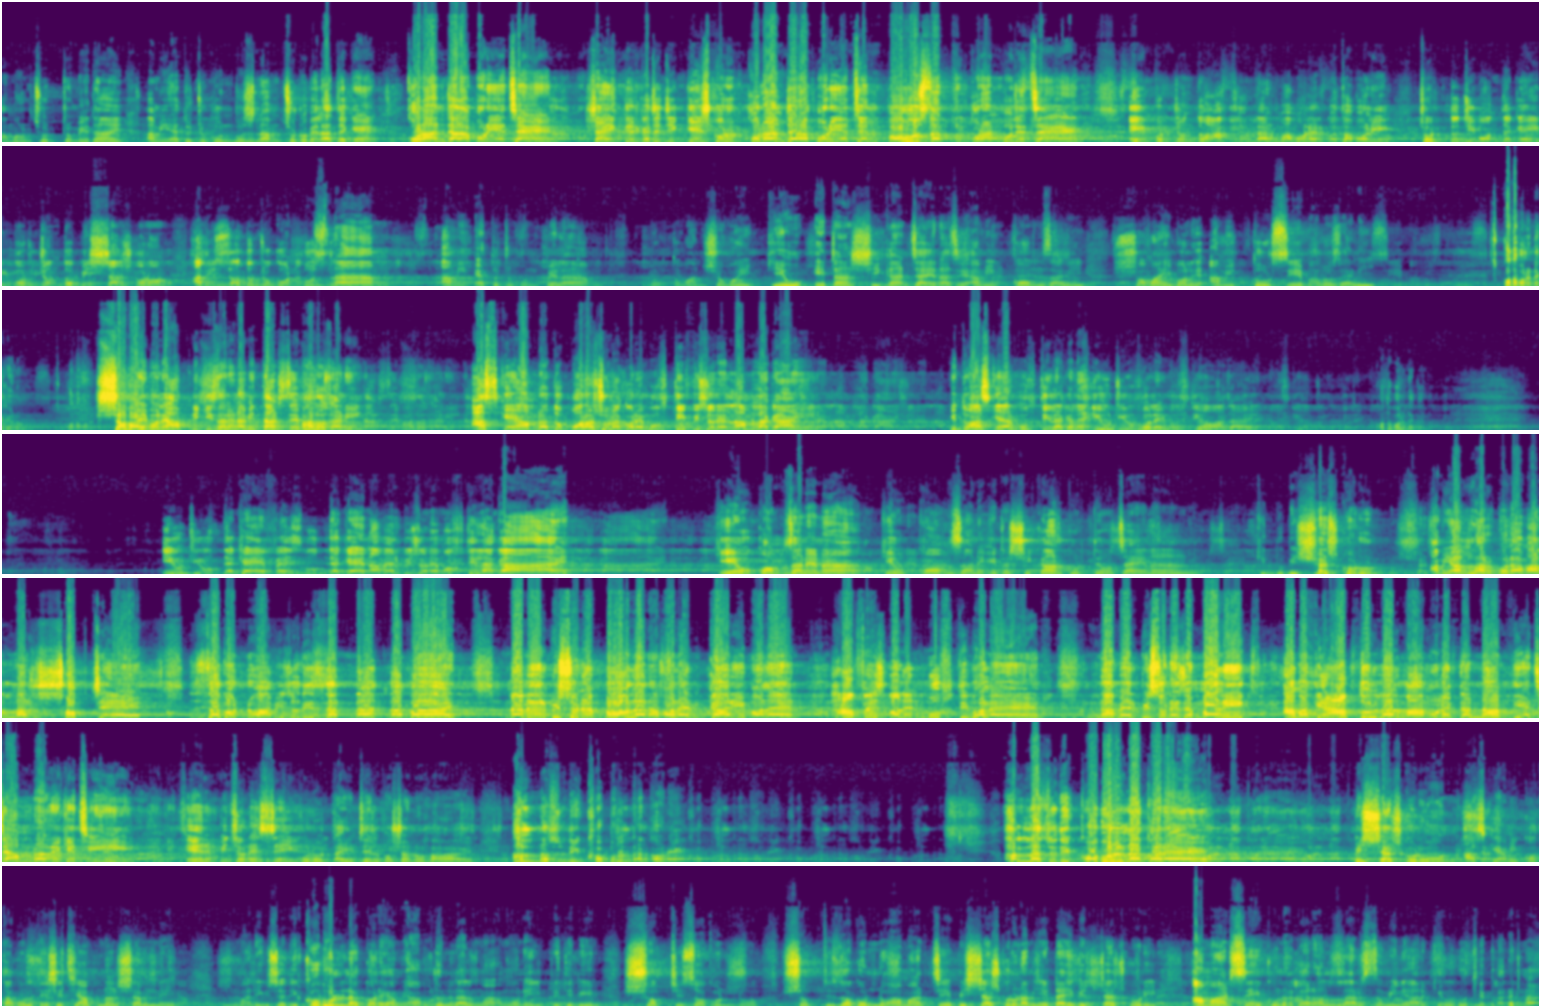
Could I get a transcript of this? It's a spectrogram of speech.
আমার ছোট্ট মেধায় আমি এতটুকুন বুঝলাম ছোটবেলা থেকে কোরআন যারা পড়িয়েছেন শাহিকদের কাছে জিজ্ঞেস করুন, কোরআন যারা পড়িয়েছেন, বহু ছাত্র কোরআন বুঝেছেন। এই পর্যন্ত আব্দুল্লাহ মামুনের কথা বলি, ছোট্ট জীবন থেকে এই পর্যন্ত বিশ্বাস করুন, আমি যতটুকুন বুঝলাম, আমি এতটুকুন পেলাম। বর্তমান সময়ে কেউ এটা স্বীকার যায় না যে আমি কম জানি। সবাই বলে, আমি তোর চেয়ে ভালো জানি। কথা বলে না কেন? সবাই বলে, আপনি কি জানেন? আমি তার চেয়ে ভালো জানি। আজকে আমরা তো পড়াশোনা করে মুফতি পিছনে নাম লাগাই। কিন্তু আজকে আর মুফতি লাগে না, ইউটিউব হলেই মুফতি হওয়া যায়। কথা বলে না কেন? ইউটিউব দেখে, ফেসবুক দেখে নামের পিছনে মুফতি লাগায় কেউ কম জানে না, কেউ কম জানে, এটা স্বীকার করতেও চায় না। কিন্তু বিশ্বাস করুন, আমি আল্লাহর গোলাম, আল্লাহর সবচেয়ে জঘন্য। আমি যদি জান্নাত না পাই, নামের পিছনে মাওলানা বলেন, কারি বলেন, হাফেজ বলেন, মুফতি বলেন, নামের পিছনে যে মালিক, আমাকে আব্দুল্লাহ মামুন একটা নাম দিয়েছে, আমরা রেখেছি। এর পিছনে যেইগুলো টাইটেল বসানো হয়, আল্লাহ যদি কবুল না করে, আল্লাহ যদি কবুল না করে বিশ্বাস করুন, আজকে আমি কথা বলতে এসেছি আপনার সামনে। মালিক যদি কবুল না করে, আমি আব্দুল্লাহ মামুন এই পৃথিবীর সবচেয়ে জঘন্য সবচেয়ে জঘন্য আমার চেয়ে। বিশ্বাস করুন, আমি এটাই বিশ্বাস করি, আমার চেয়ে গুণাগার আল্লাহর জমিনে আর কেউ হতে পারে না।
